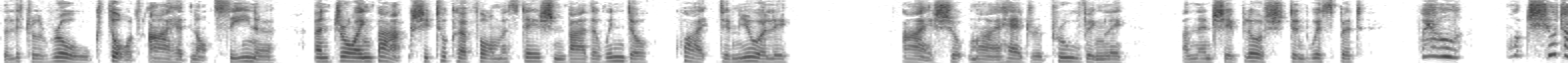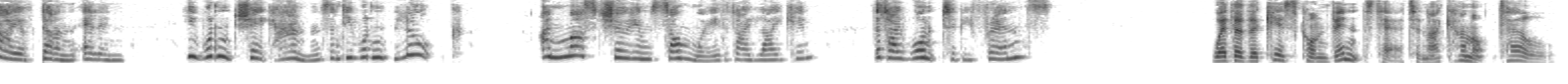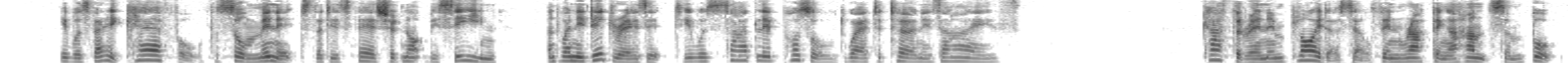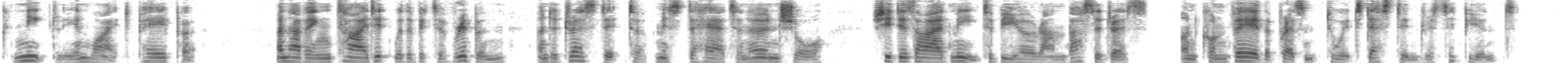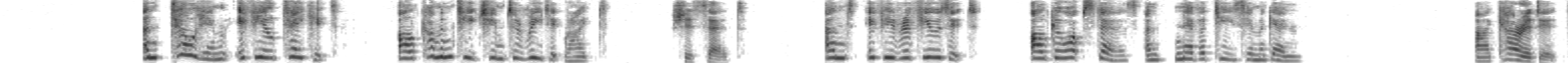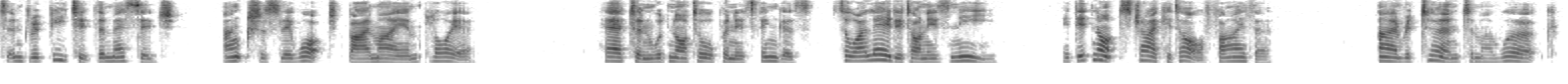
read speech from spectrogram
The little rogue thought I had not seen her, and drawing back, she took her former station by the window, quite demurely. I shook my head reprovingly, and then she blushed and whispered, "Well, what should I have done, Ellen? He wouldn't shake hands, and he wouldn't look. I must show him some way that I like him, that I want to be friends." Whether the kiss convinced Hareton I cannot tell. He was very careful, for some minutes, that his face should not be seen; and when he did raise it, he was sadly puzzled where to turn his eyes. Catherine employed herself in wrapping a handsome book neatly in white paper, and having tied it with a bit of ribbon, and addressed it to "Mr. Hareton Earnshaw," she desired me to be her ambassadress, and convey the present to its destined recipient. "And tell him, if he'll take it, I'll come and teach him to read it right," she said; "and if he refuse it, I'll go upstairs and never tease him again." I carried it, and repeated the message, anxiously watched by my employer. Hareton would not open his fingers, so I laid it on his knee. He did not strike it off, either. I returned to my work.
